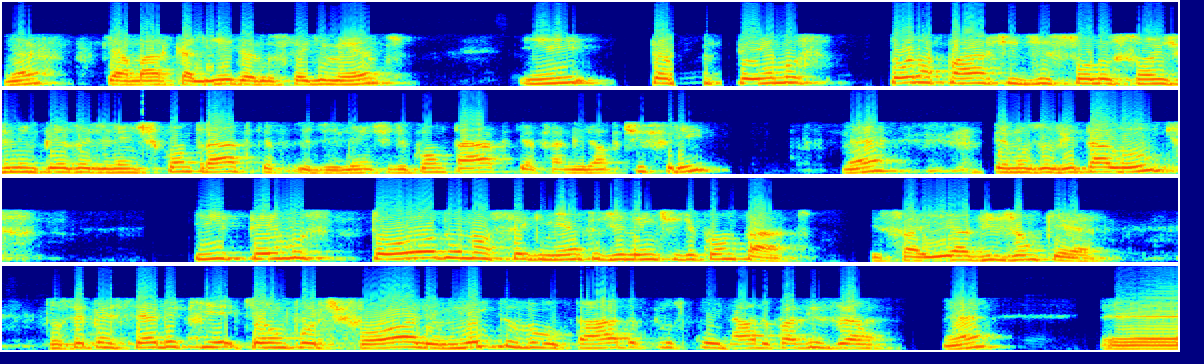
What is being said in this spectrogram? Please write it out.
né? Que é a marca líder no segmento, e também temos toda a parte de soluções de limpeza de lente de contato, que é, de lente de contato, que é a família OptiFree, né? Uhum. Temos o Vitalux e temos todo o nosso segmento de lente de contato. Isso aí é a Vision Care. Então você percebe que, que é um portfólio muito voltado para os cuidados com a visão, né? É,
